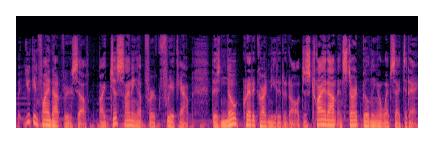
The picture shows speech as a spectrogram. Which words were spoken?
But you can find out for yourself by just signing up for a free account. There's no credit card needed at all. Just try it out and start building your website today.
